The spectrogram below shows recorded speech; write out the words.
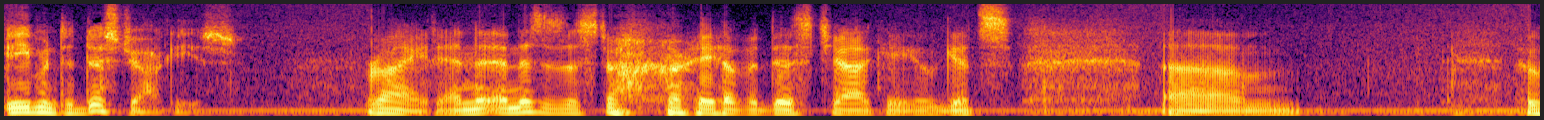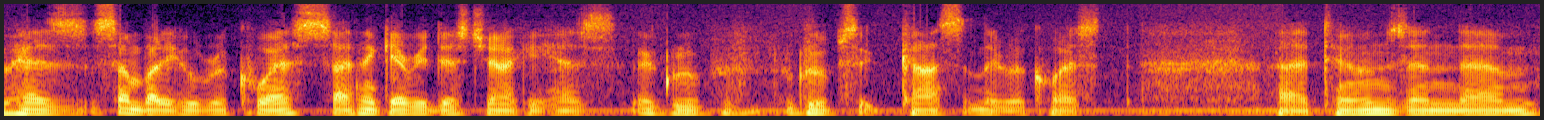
Even to disc jockeys. Right, and and this is a story of a disc jockey who gets, um, who has somebody who requests. I think every disc jockey has a group of groups that constantly request uh, tunes, and um,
